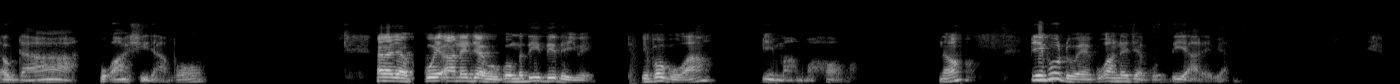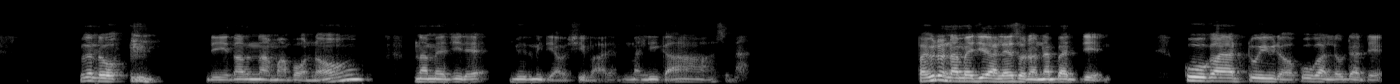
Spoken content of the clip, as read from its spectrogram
လောက်တာဟိုအားရှိတာပေါ့အဲဒါကြောင့်ကိုယ်အားနဲ့ချက်ကိုကိုမသိသေးသေး၍ဒီပုဂ္ဂိုလ်ဟာပြင်မှာမဟုတ်ဘူးနော်ပြင်ဖို့တွေ့ကိုအားနဲ့ချက်ကိုသိရတယ်ဗျဦးဇင်းတို့ ဒီသာသနာမှာပေါ့နော်နာမည်ကြီးတဲ့မြို့သမီးတရားရှိပါတယ်မလိကာဆိုတာဘာဖြစ်လို့နာမည်ကြီးတာလဲဆိုတော့နံပါတ်1ကိုကတွေးပြီးတော့ကိုကလှုပ်တတ်တဲ့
